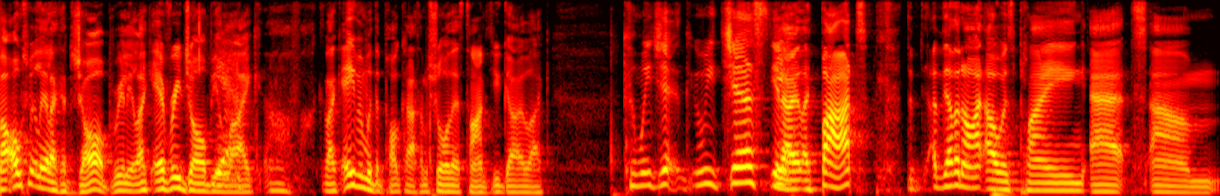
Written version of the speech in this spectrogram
ultimately like a job, really. Like every job, you're Yeah. like, oh fuck. Like even with the podcast, I'm sure there's times you go like, can we just can we just you Yeah. know like? But the, the other night I was playing at um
